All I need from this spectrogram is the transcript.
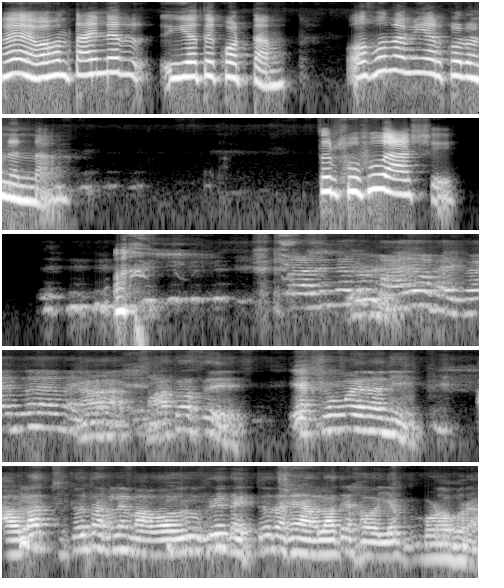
হ্যাঁ এখন তাইনের ইয়েতে করতাম এখন আমি আর করনের না। তোর ফুফু আসে। এক সময় নানি আওলাদ ছোট থাকলে মা বাবার উপরে দায়িত্ব থাকে আওলাদে খাওয়াইয়া বড় করা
